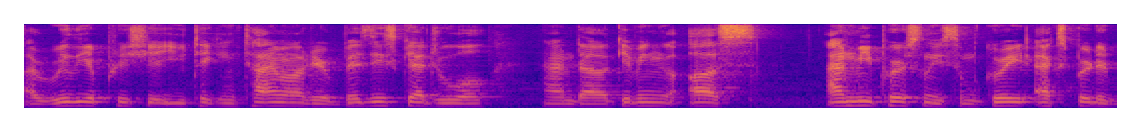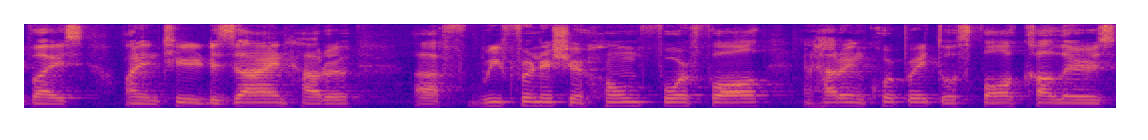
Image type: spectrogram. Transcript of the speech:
I really appreciate you taking time out of your busy schedule and uh, giving us and me personally some great expert advice on interior design, how to uh, refurnish your home for fall, and how to incorporate those fall colors,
